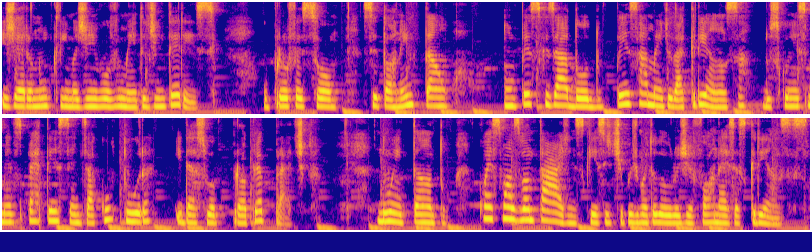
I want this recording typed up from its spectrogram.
e gerando um clima de envolvimento e de interesse. O professor se torna então um pesquisador do pensamento da criança, dos conhecimentos pertencentes à cultura e da sua própria prática. No entanto, quais são as vantagens que esse tipo de metodologia fornece às crianças?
